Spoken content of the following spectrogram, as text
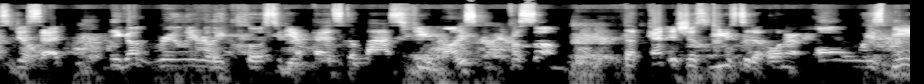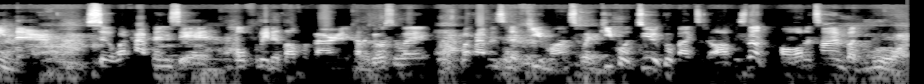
as you just said, they got really, really close to their pets the last few months. For some, the pet is just used to the owner always being there. So what happens in hopefully the Delta variant kind of goes away? What happens in a few months when people do go back to the office? Not all the time, but more.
